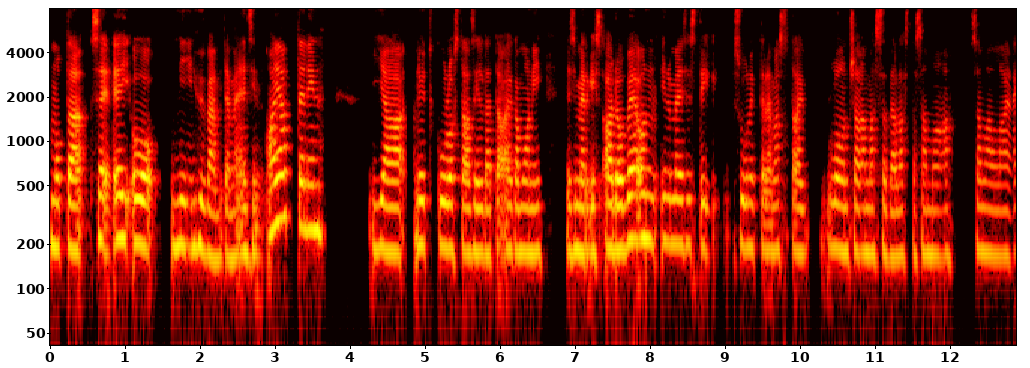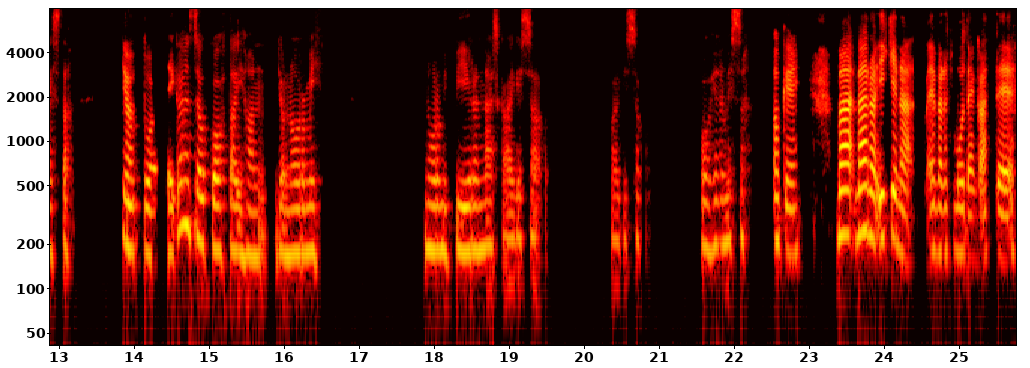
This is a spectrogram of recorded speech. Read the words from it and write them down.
mutta se ei ole niin hyvä, mitä mä ensin ajattelin. Ja nyt kuulostaa siltä, että aika moni Esimerkiksi Adobe on ilmeisesti suunnittelemassa tai launchaamassa tällaista samaa, samanlaista Joo. juttua. Eiköhän se ole kohta ihan jo normi, normipiirre näissä kaikissa, kaikissa ohjelmissa. Okei. Okay. Mä, mä en ole ikinä, en mä nyt muutenkaan tee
